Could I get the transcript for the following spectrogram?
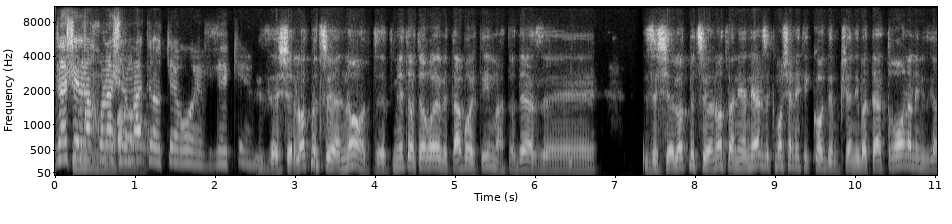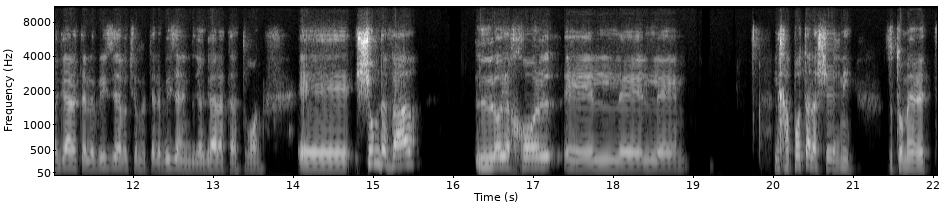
זו השאלה האחרונה של מה אתה יותר אוהב, זה כן. זה שאלות מצוינות, את מי אתה יותר אוהב, את אבו, את אימא, אתה יודע, זה, זה שאלות מצוינות, ואני אענה על זה כמו שעניתי קודם. כשאני בתיאטרון אני מתגעגע לטלוויזיה, וכשאני בטלוויזיה אני מתגעגע לתיאטרון. אה, שום דבר לא יכול אה, ל, ל, לחפות על השני. זאת אומרת,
